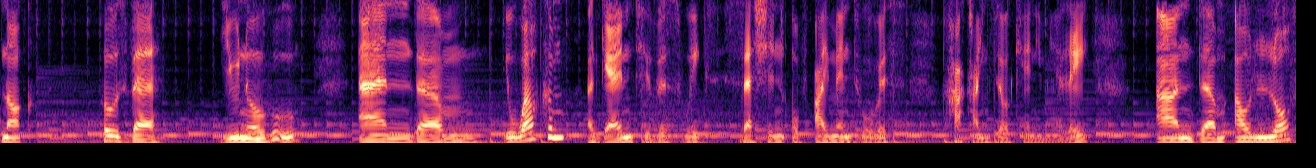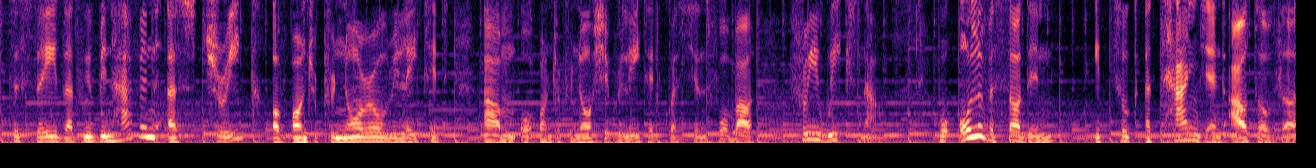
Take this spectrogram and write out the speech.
knock. Who's there? You know who. And um, you're welcome again to this week's session of I Mentor with Hakanzel Kenny Miele. And um, I would love to say that we've been having a streak of entrepreneurial related um, or entrepreneurship related questions for about three weeks now. But all of a sudden, it took a tangent out of the,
